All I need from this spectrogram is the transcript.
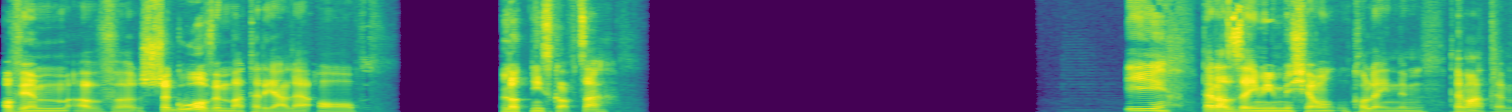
powiem w szczegółowym materiale o lotniskowcach. I teraz zajmijmy się kolejnym tematem.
